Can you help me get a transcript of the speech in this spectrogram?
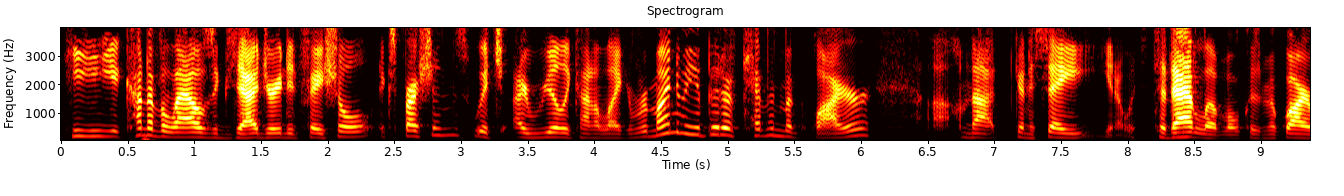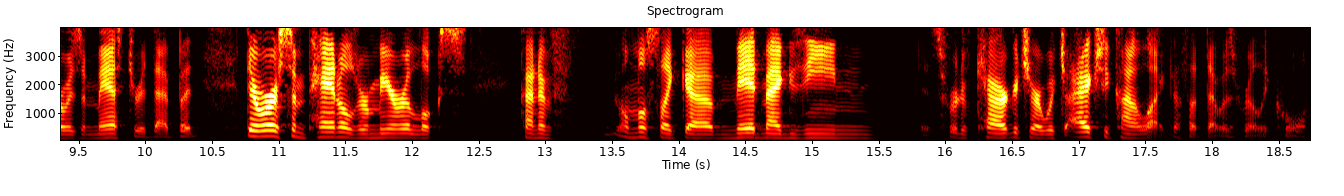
he kind of allows exaggerated facial expressions, which I really kind of like. It reminded me a bit of Kevin Maguire. Uh, I'm not going to say, you know, it's to that level because Maguire was a master at that, but there are some panels where Mera looks kind of almost like a Mad Magazine sort of caricature, which I actually kind of liked. I thought that was really cool.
